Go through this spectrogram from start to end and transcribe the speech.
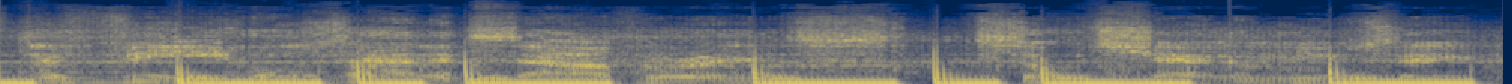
the fields and its sufferings, so channel music.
